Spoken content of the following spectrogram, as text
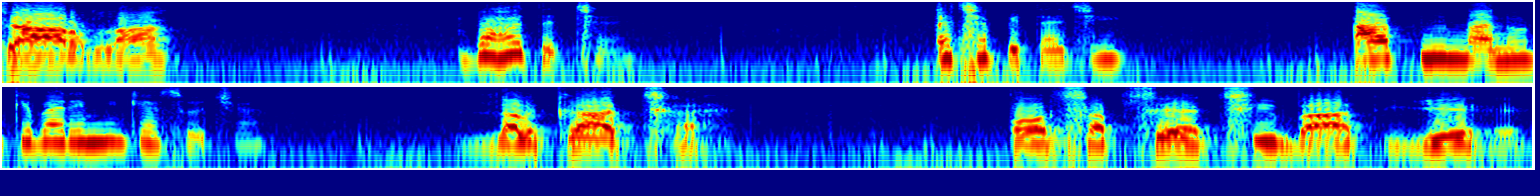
चार लाख। बहुत अच्छा है। अच्छा पिताजी आपने मानव के बारे में क्या सोचा? लड़का अच्छा है। और सबसे अच्छी बात यह है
